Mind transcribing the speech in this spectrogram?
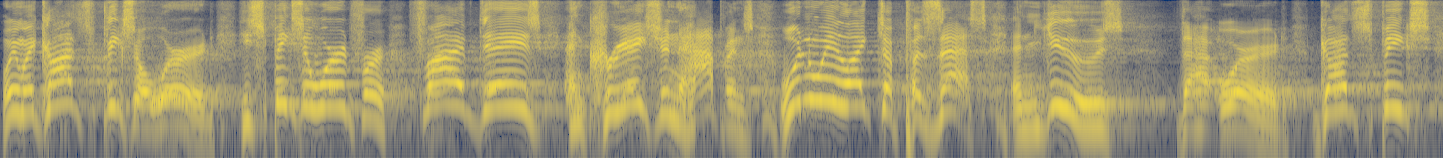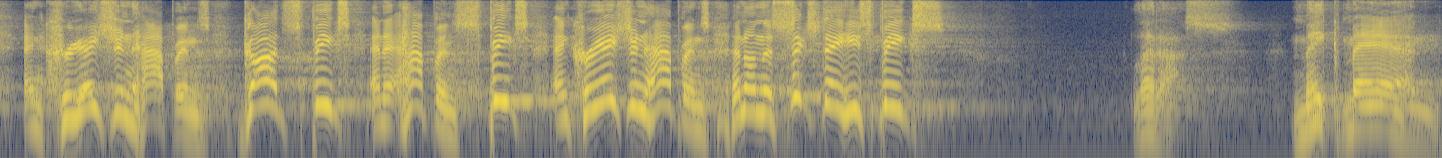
When God speaks a word, He speaks a word for five days and creation happens. Wouldn't we like to possess and use that word. God speaks and creation happens. God speaks and it happens. Speaks and creation happens. And on the sixth day, he speaks, Let us make man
